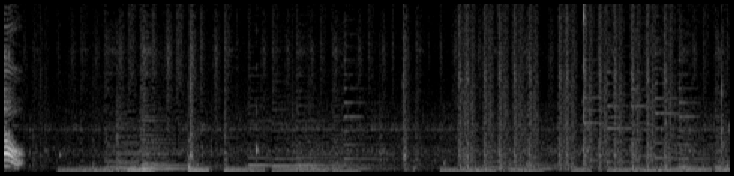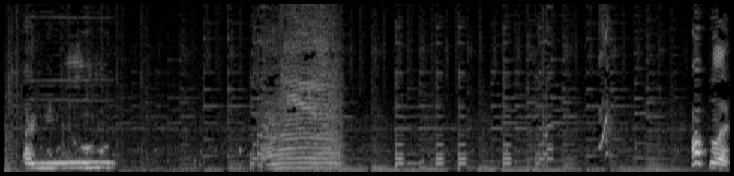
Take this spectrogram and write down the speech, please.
No. Are you... Oh, good.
